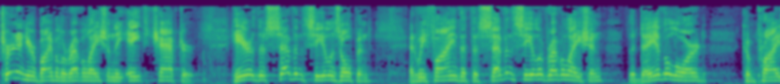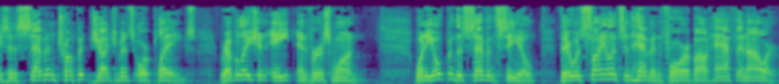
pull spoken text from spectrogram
Turn in your Bible to Revelation, the eighth chapter. Here, the seventh seal is opened, and we find that the seventh seal of Revelation, the day of the Lord, comprises seven trumpet judgments or plagues. Revelation 8 and verse 1. When he opened the seventh seal, there was silence in heaven for about half an hour.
